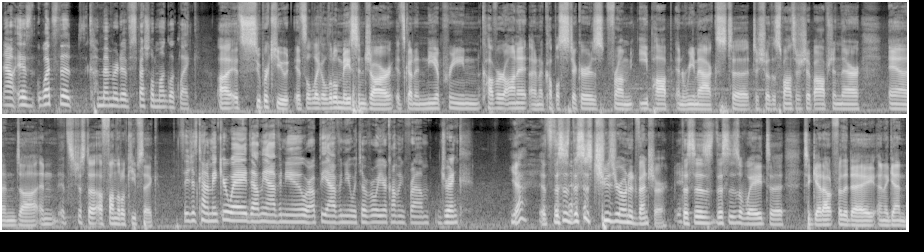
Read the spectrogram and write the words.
Now, is what's the commemorative special mug look like? Uh, it's super cute. It's a, like a little mason jar. It's got a neoprene cover on it and a couple stickers from Epop and Remax to, to show the sponsorship option there, and uh, and it's just a, a fun little keepsake. So you just kind of make your way down the avenue or up the avenue, whichever way you're coming from. Drink. Yeah, it's this is this is choose your own adventure. This is this is a way to to get out for the day and again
